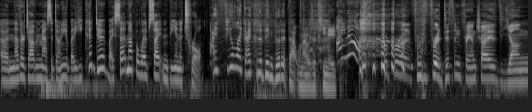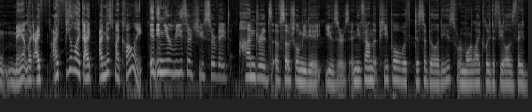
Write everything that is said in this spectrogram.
another job in Macedonia, but he could do it by setting up a website and being a troll. I feel like I could have been good at that when I was a teenager. I know. for, for, a, for, for a disenfranchised young man, like I, I feel like I, I missed my calling. In, in your research, you surveyed hundreds of social media users, and you found that people with disabilities were more likely to feel as they'd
